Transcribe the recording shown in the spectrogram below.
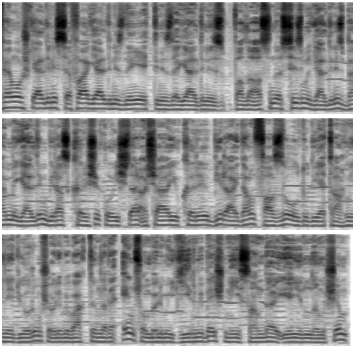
Efendim hoş geldiniz, sefa geldiniz, neyi ettiniz de geldiniz. Valla aslında siz mi geldiniz, ben mi geldim? Biraz karışık o işler aşağı yukarı bir aydan fazla oldu diye tahmin ediyorum. Şöyle bir baktığımda da en son bölümü 25 Nisan'da yayınlamışım.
